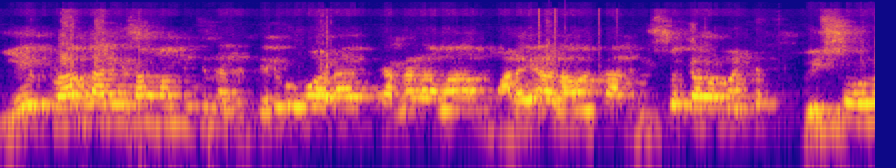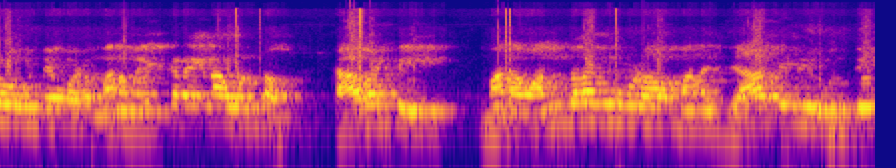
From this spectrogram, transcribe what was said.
ఏ ప్రాంతానికి సంబంధించినది? తెలుగువాడ కన్నడమా మలయాళమా కాదు. విశ్వకరం అంటే విశ్వంలో ఉండేవాడు. మనం ఎక్కడైనా ఉంటాం. కాబట్టి మనం అందరం కూడా మన జాతిని ఉద్దే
